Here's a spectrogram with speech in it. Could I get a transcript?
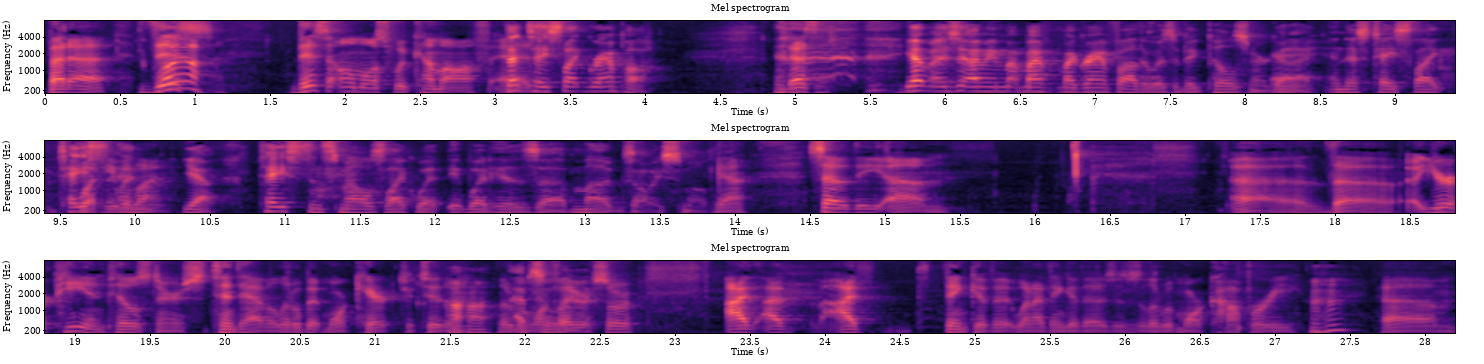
But uh, this yeah. this almost would come off as that tastes like Grandpa. That's Yep, I mean, my, my, grandfather was a big Pilsner guy, and this tastes like tastes he would and, like. Yeah, tastes and smells like what it, what his uh, mugs always smelled like. Yeah. So the um uh the European pilsners tend to have a little bit more character to them, Uh-huh, a little absolutely. bit more flavor. So I I I think of it when I think of those as a little bit more coppery. Mm-hmm. Um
